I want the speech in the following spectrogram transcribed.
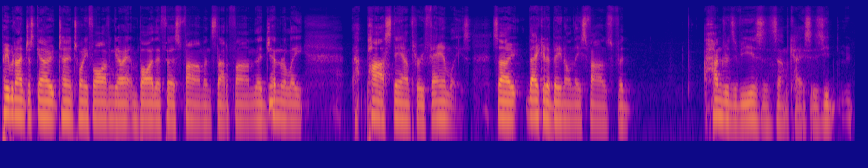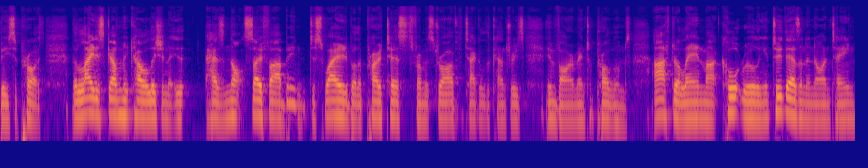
people don't just go turn 25 and go out and buy their first farm and start a farm. They're generally passed down through families. So they could have been on these farms for hundreds of years in some cases. You'd be surprised. The latest government coalition has not so far been dissuaded by the protests from its drive to tackle the country's environmental problems. After a landmark court ruling in 2019,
